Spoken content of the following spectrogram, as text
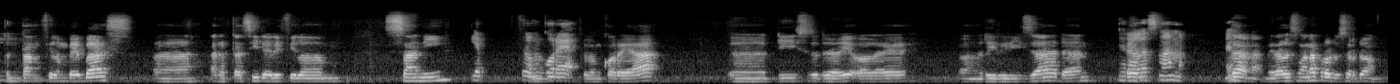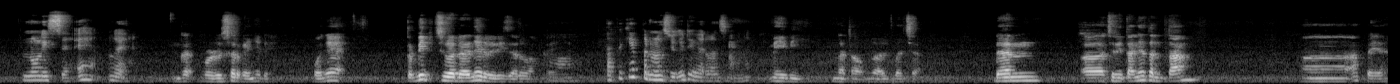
tentang film bebas, eh, adaptasi dari film Sunny, Yap, film Korea. Film Korea eh, disutradarai oleh eh, Riri Riza dan Nyara Lesmana. Eh, enggak enggak, Mira Lesmana produser doang. penulis ya? Eh, enggak ya? Enggak, produser kayaknya deh. Pokoknya tapi sutradaranya Riri Riza doang kayaknya. Oh. Tapi kayak penulis juga di Nyara Lesmana. maybe nggak tahu nggak baca dan eh, ceritanya tentang eh, apa ya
